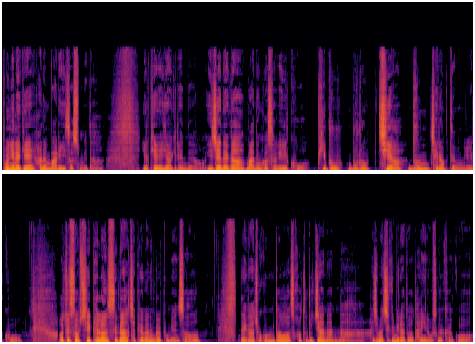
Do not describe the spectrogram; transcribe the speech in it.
본인에게 하는 말이 있었습니다. 이렇게 이야기를 했네요. 이제 내가 많은 것을 잃고 피부, 무릎, 치아, 눈, 체력 등 잃고 어쩔 수 없이 밸런스가 잡혀가는 걸 보면서 내가 조금 더 서두르지 않았나. 하지만 지금이라도 다행이라고 생각하고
